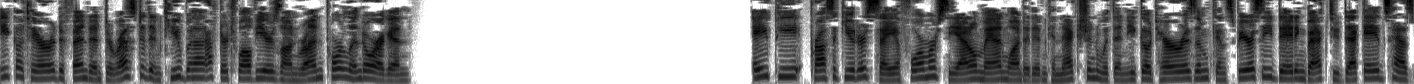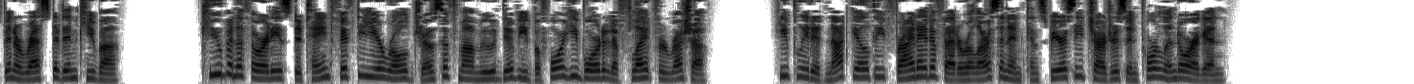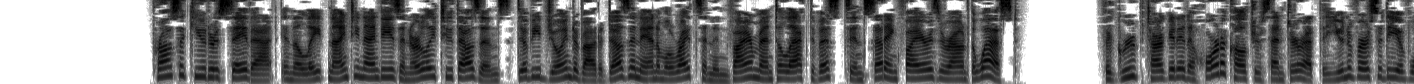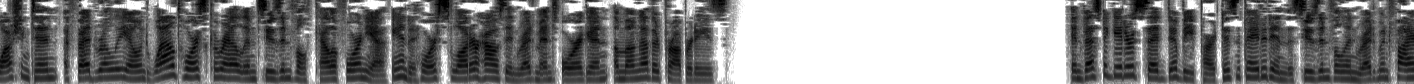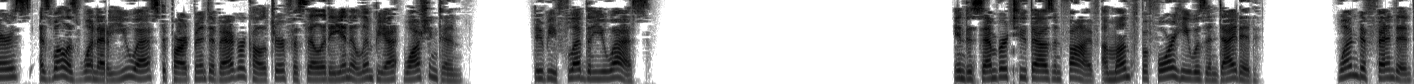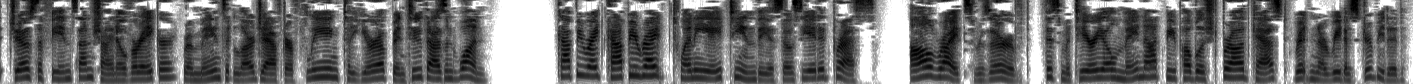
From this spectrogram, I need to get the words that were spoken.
Eco-terror defendant arrested in Cuba after 12 years on run Portland, Oregon. AP, prosecutors say a former Seattle man wanted in connection with an eco-terrorism conspiracy dating back two decades has been arrested in Cuba. Cuban authorities detained 50-year-old Joseph Mahmoud Dibee before he boarded a flight for Russia. He pleaded not guilty Friday to federal arson and conspiracy charges in Portland, Oregon. Prosecutors say that, in the late 1990s and early 2000s, Dibee joined about a dozen animal rights and environmental activists in setting fires around the West. The group targeted a horticulture center at the University of Washington, a federally owned wild horse corral in Susanville, California, and a horse slaughterhouse in Redmond, Oregon, among other properties. Investigators said Dibee participated in the Susanville and Redmond fires, as well as one at a U.S. Department of Agriculture facility in Olympia, Washington. Dibee fled the U.S. in December 2005, a month before he was indicted. One defendant, Josephine Sunshine Overaker, remains at large after fleeing to Europe in 2001. Copyright Copyright 2018 The Associated Press all rights reserved. This material may not be published, broadcast, written or redistributed.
